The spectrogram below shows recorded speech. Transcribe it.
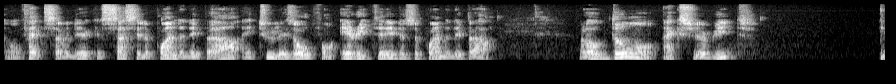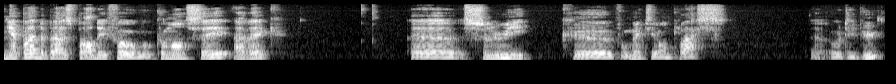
en fait, ça veut dire que ça c'est le point de départ, et tous les autres vont hériter de ce point de départ. Alors dans Axio 8, il n'y a pas de base par défaut. Vous commencez avec euh, celui que vous mettez en place euh, au début.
